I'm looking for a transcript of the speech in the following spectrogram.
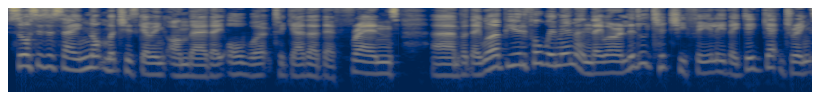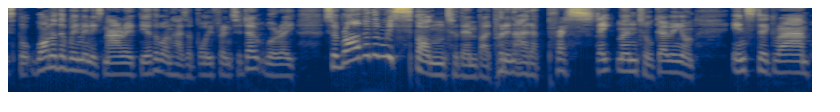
Sources are saying not much is going on there. They all work together. They're friends, um, but they were beautiful women and they were a little touchy feely. They did get drinks, but one of the women is married, the other one has a boyfriend, so don't worry. So rather than respond to them by putting out a press statement or going on Instagram,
